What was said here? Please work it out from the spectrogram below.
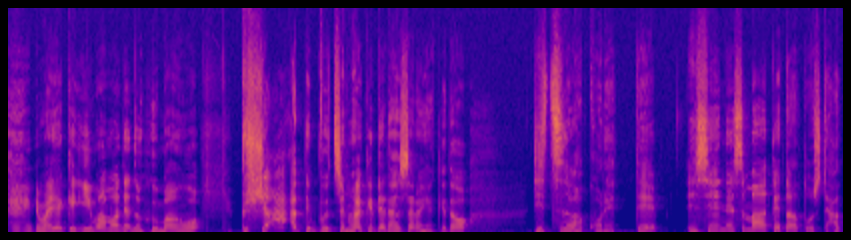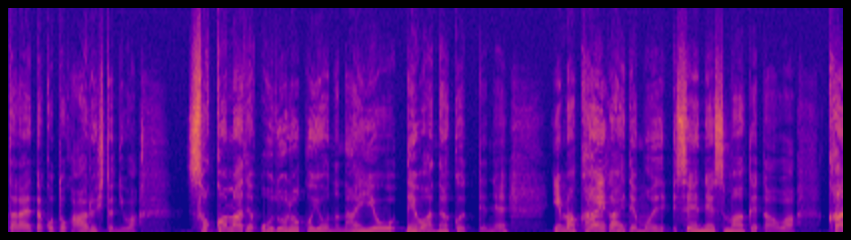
今やけ今までの不満をブシャーってぶちまけてらっしゃるんやけど実はこれって SNS マーケターとして働いたことがある人にはそこまで驚くような内容ではなくってね今海外でも SNS マーケターはかな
